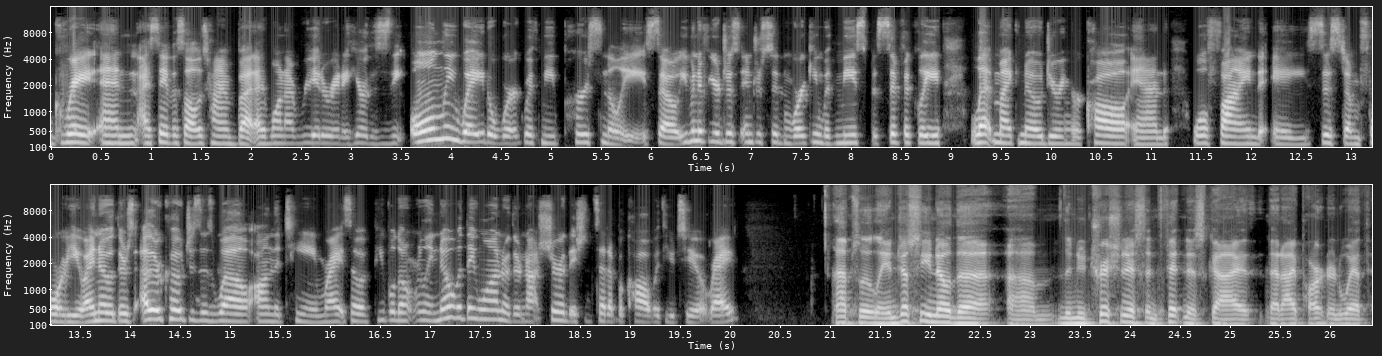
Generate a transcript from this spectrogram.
great. And I say this all the time, but I want to reiterate it here. This is the only way to work with me personally. So even if you're just interested in working with me specifically, let Mike know during your call and we'll find a system for you. I know there's other coaches as well on the team, right? So if people don't really know what they want or they're not sure, they should set up a call with you too, right? Absolutely, and just so you know, the um, the nutritionist and fitness guy that I partnered with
